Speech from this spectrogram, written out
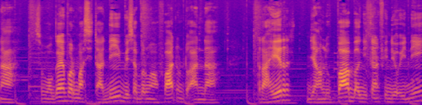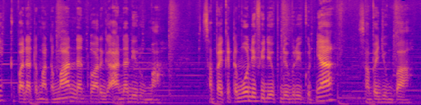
Nah, semoga informasi tadi bisa bermanfaat untuk Anda. Terakhir, jangan lupa bagikan video ini kepada teman-teman dan keluarga Anda di rumah. Sampai ketemu di video-video berikutnya. Sampai jumpa.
